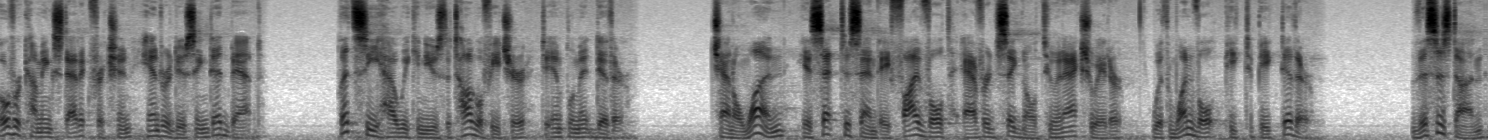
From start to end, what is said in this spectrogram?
overcoming static friction and reducing deadband. Let's see how we can use the toggle feature to implement dither. Channel 1 is set to send a 5 volt average signal to an actuator with 1 volt peak-to-peak -peak dither. This is done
